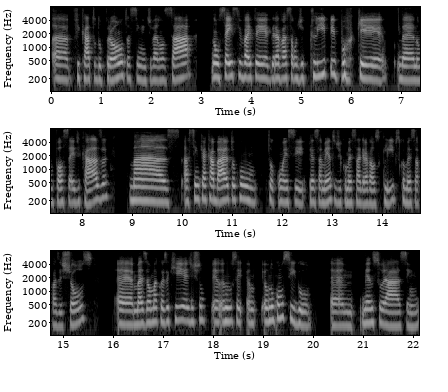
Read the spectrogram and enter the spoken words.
uh, ficar tudo pronto, assim, a gente vai lançar. Não sei se vai ter gravação de clipe, porque né, não posso sair de casa. Mas assim que acabar, eu tô com, tô com esse pensamento de começar a gravar os clipes, começar a fazer shows. É, mas é uma coisa que a gente não. Eu, eu não sei, eu, eu não consigo é, mensurar assim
